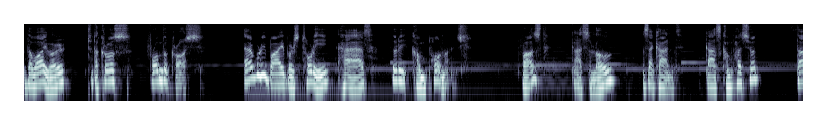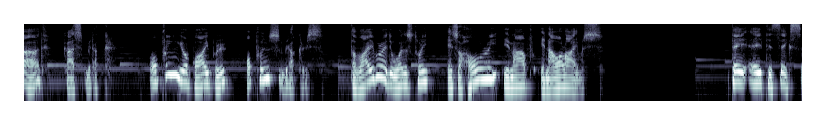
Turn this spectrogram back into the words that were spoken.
the Bible to the cross from the cross. Every Bible story has three components. First, God's law. Second, God's compassion. Third, God's miracle. Opening your Bible opens miracles. The Bible as one story is wholly enough in our lives. Day 86,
